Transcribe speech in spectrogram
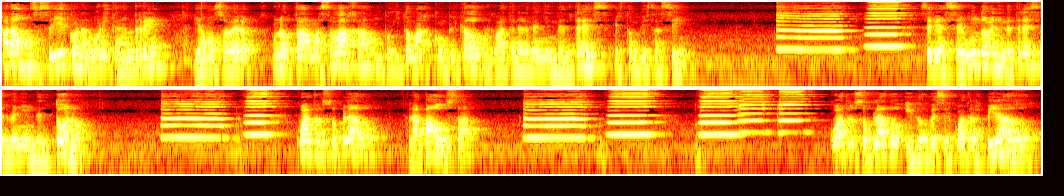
Ahora vamos a seguir con armónica en re y vamos a ver una octava más baja, un poquito más complicado porque va a tener bending del 3. Esto empieza así. Sería segundo bending de 3, el bending del tono. 4 soplado, la pausa. 4 soplado y 2 veces 4 aspirado.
